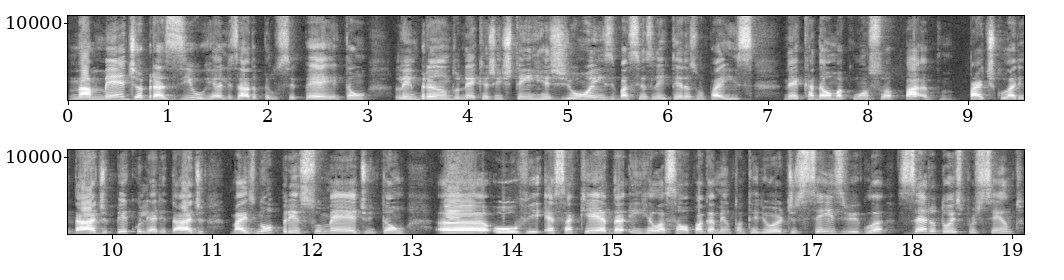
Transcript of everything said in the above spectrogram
na média Brasil realizada pelo CPEA, então, lembrando, né, que a gente tem regiões e bacias leiteiras no país, né, cada uma com a sua particularidade, peculiaridade, mas no preço médio, então, Uh, houve essa queda em relação ao pagamento anterior de 6,02%.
